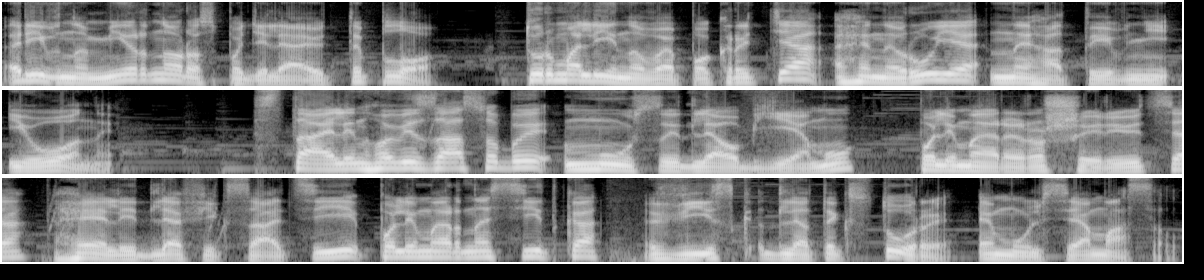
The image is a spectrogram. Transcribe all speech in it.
рівномірно розподіляють тепло. Турмалінове покриття генерує негативні іони. Стайлінгові засоби, муси для об'єму, полімери розширюються, гелі для фіксації, полімерна сітка, віск для текстури, емульсія масел.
